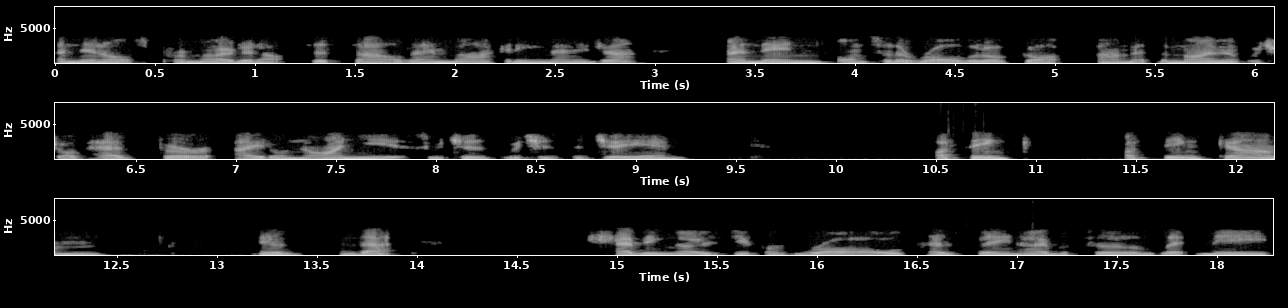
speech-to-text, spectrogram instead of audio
and then I was promoted up to sales and marketing manager and then onto the role that I've got um, at the moment, which I've had for eight or nine years, which is which is the GM. I think I think um, you know that having those different roles has been able to let me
